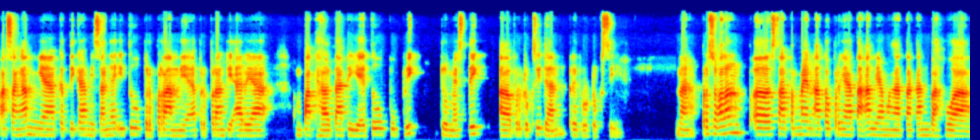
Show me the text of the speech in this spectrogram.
pasangannya ketika misalnya itu berperan ya, berperan di area empat hal tadi yaitu publik, domestik, uh, produksi dan reproduksi. Nah, persoalan uh, statement atau pernyataan yang mengatakan bahwa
